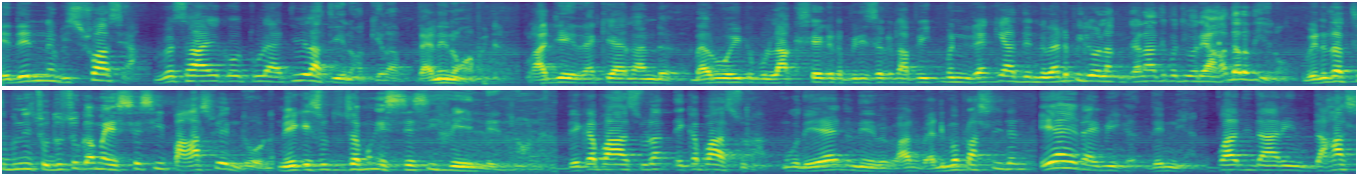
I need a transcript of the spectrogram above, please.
යෙදෙන්න විශ්වාසයක් ව්‍යවසායකෝ තුල ඇති වෙලා තියෙනවා කියලා දැනෙනවා අපිට. රජයේ රැකියා ගන්න බැරුව හිටපු ලක්ෂයකට පිරිසකට අපි ඉක්මනින් රැකියා දෙන්න වැඩපිළිවෙලක් ජනාධිපතිවරයා හදලා තියෙනවා. වෙනදා තිබුණේ සුදුසුකම SSC පාස් වෙන්න ඕන. මේකේ සුදුසුකම SSC ෆේල් වෙන්න ඕන. දෙක පාස් වුණත් එක පාස් වුණා. මොකද ඒ අයට නේ වැඩිම ප්‍රශ්නේ දැන්. ඒ අයටයි මේක දෙන්නේ. උපාධිධාරීන් දහස්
